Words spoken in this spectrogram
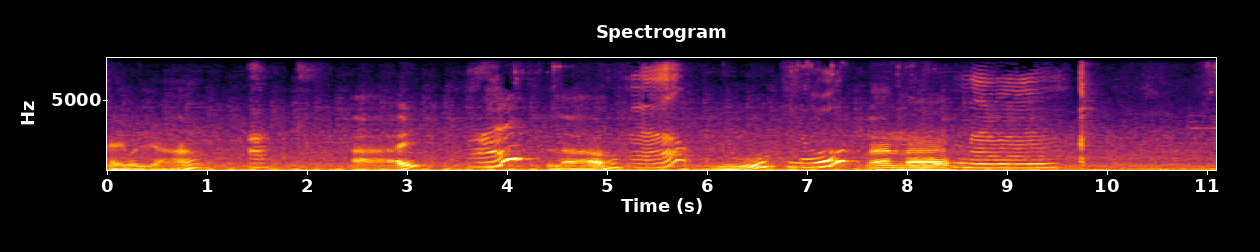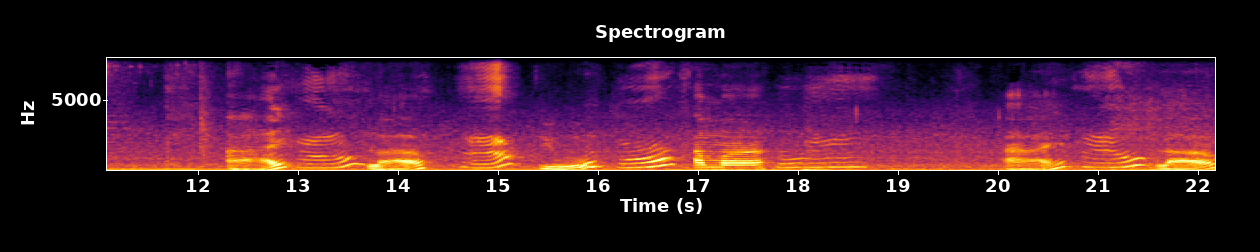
Kaivalya I love you నాన్న ఐ లవ్ యూ అమ్మా ఐ లవ్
